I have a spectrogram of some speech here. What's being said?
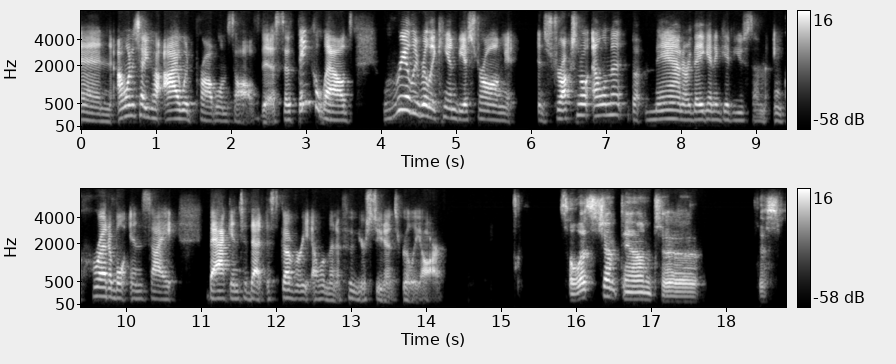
And I want to tell you how I would problem solve this. So think alouds really, really can be a strong instructional element, but man, are they going to give you some incredible insight back into that discovery element of who your students really are. So let's jump down to this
